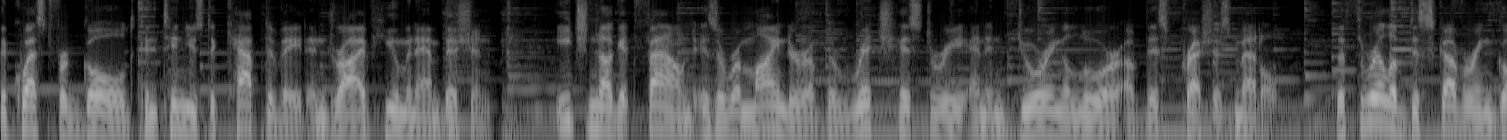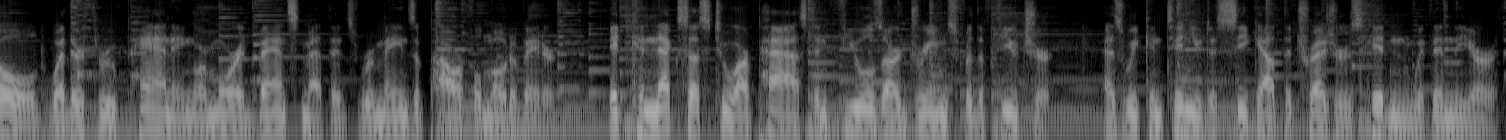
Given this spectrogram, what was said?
the quest for gold continues to captivate and drive human ambition. Each nugget found is a reminder of the rich history and enduring allure of this precious metal. The thrill of discovering gold, whether through panning or more advanced methods, remains a powerful motivator. It connects us to our past and fuels our dreams for the future, as we continue to seek out the treasures hidden within the earth.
